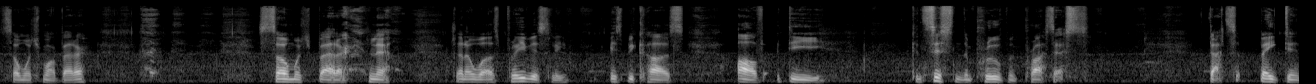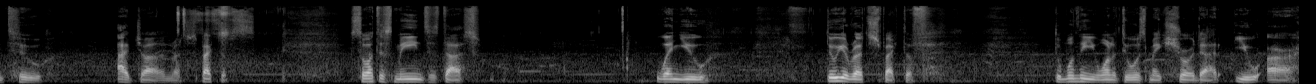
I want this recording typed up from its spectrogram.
so much more better, so much better now than it was previously, is because of the consistent improvement process that's baked into agile and retrospectives. So, what this means is that when you do your retrospective, the one thing you want to do is make sure that you are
